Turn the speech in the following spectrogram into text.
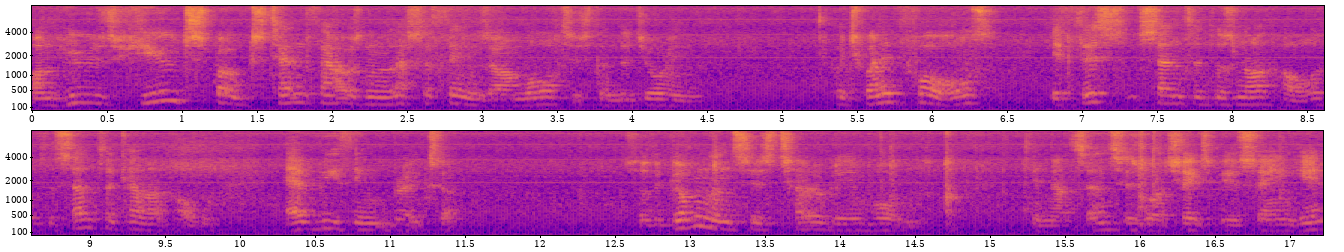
on whose huge spokes 10,000 lesser things are mortised and adjoined, which when it falls, if this centre does not hold, if the centre cannot hold, everything breaks up. So the governance is terribly important in that sense, is what Shakespeare is saying here.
